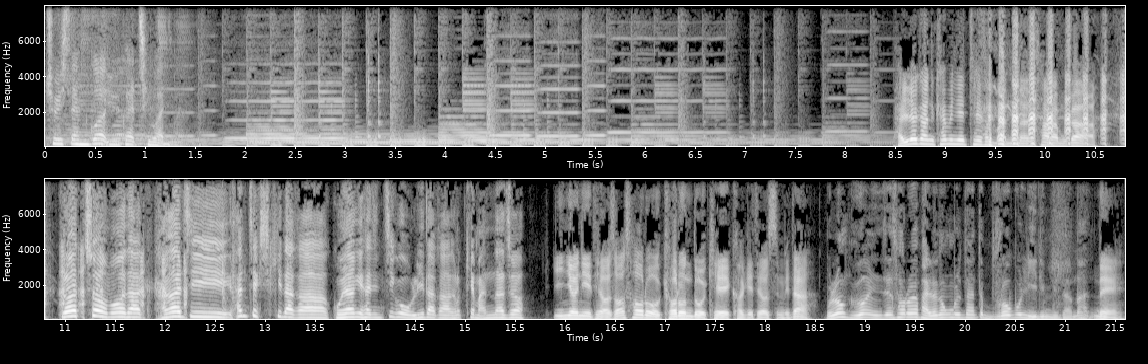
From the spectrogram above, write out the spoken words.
출산과 육아 지원. 반려견 커뮤니티에서 만난 사람과 그렇죠. 뭐 다 강아지 산책시키다가 고양이 사진 찍어 올리다가 그렇게 만나죠. 인연이 되어서 서로 결혼도 계획하게 되었습니다. 물론 그건 이제 서로의 반려동물들한테 물어볼 일입니다만. 네.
